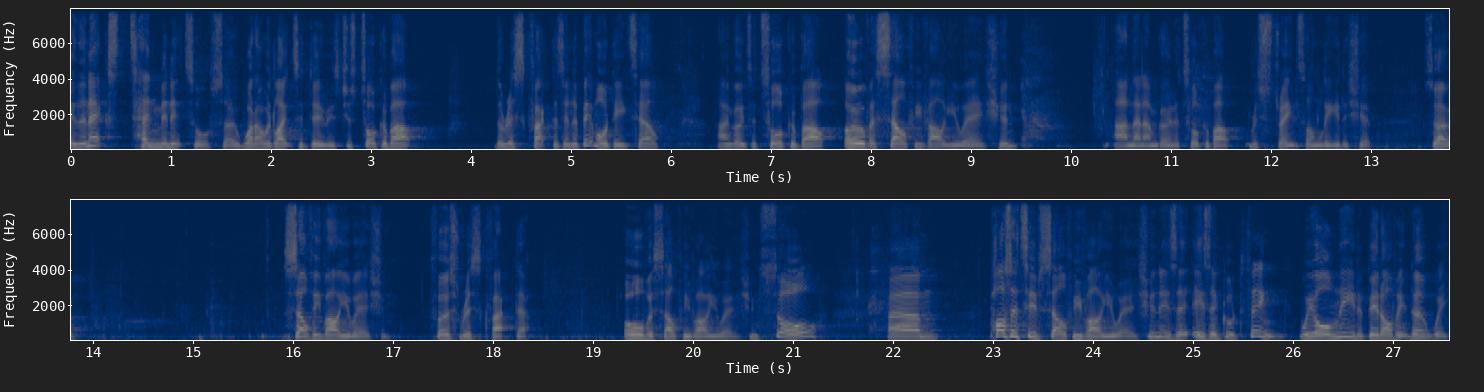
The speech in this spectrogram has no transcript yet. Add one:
in the next 10 minutes or so, what I would like to do is just talk about the risk factors in a bit more detail. I'm going to talk about over self evaluation, and then I'm going to talk about restraints on leadership. So, self evaluation, first risk factor, over self evaluation. So, um, positive self evaluation is a, is a good thing. We all need a bit of it, don't we?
